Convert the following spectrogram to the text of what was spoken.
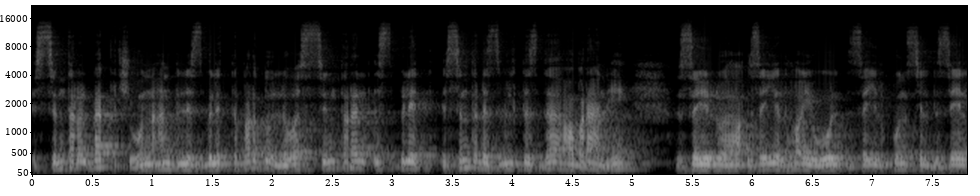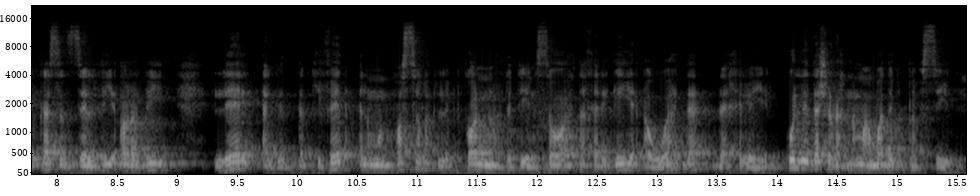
ال central package وقلنا عندي ال split برضو اللي هو ال central split، ال central split ده عبارة عن إيه؟ زي زي ال high wall زي ال concealed زي الكاسيت زي ال VRV اللي هي التكييفات المنفصلة اللي بتتكون من وحدتين سواء وحدة خارجية أو وحدة داخلية، كل ده شرحناه مع بعض بالتفصيل.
